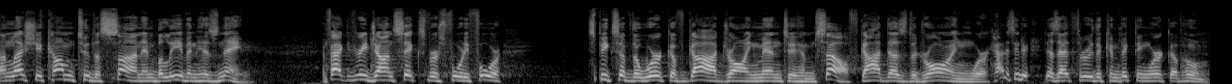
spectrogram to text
unless you come to the Son and believe in His name. In fact, if you read John 6, verse 44, speaks of the work of God drawing men to Himself. God does the drawing work. How does He do? He does that through the convicting work of whom?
